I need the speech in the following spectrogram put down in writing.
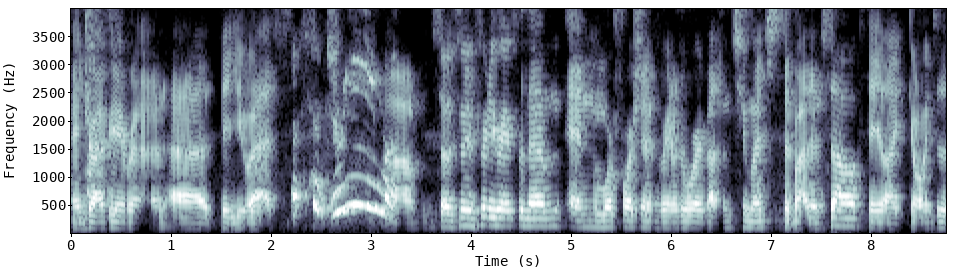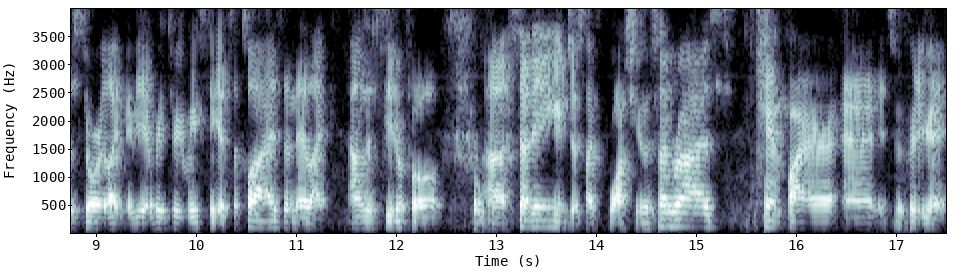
and driving around uh, the U.S. That's a dream. Um, so it's been pretty great for them, and we're fortunate we don't have to worry about them too much. They're by themselves. They like go into the store like maybe every three weeks to get supplies, and they're like out in this beautiful uh, setting and just like watching the sunrise, campfire, and it's been pretty great.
